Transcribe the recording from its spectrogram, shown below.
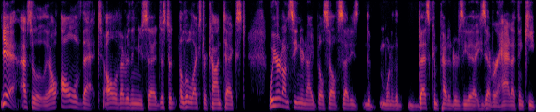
Yeah, absolutely. All, all of that, all of everything you said, just a, a, little extra context. We heard on senior night, Bill Self said he's the one of the best competitors he, he's ever had. I think he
